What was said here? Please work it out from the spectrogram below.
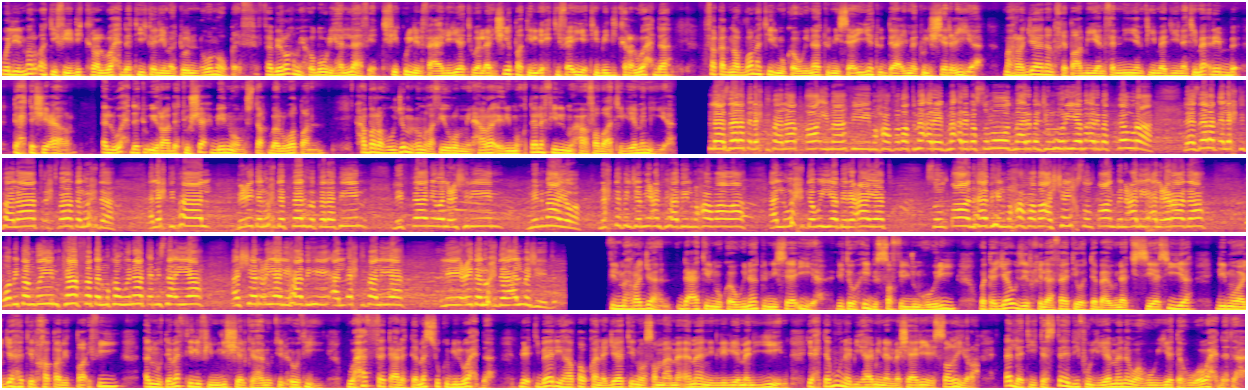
وللمرأة في ذكرى الوحدة كلمة وموقف فبرغم حضورها اللافت في كل الفعاليات والأنشطة الاحتفائية بذكرى الوحدة فقد نظمت المكونات النسائية الداعمة للشرعية مهرجانا خطابيا فنيا في مدينة مأرب تحت شعار الوحدة إرادة شعب ومستقبل وطن. حضره جمع غفير من حرائر مختلف المحافظات اليمنية. لا زالت الاحتفالات قائمة في محافظة مأرب مأرب الصمود مأرب الجمهورية مأرب الثورة. لا زالت الاحتفالات احتفالات الوحدة. الاحتفال بعيد الوحدة الثالث والثلاثين للثاني والعشرين من مايو نحتفل جميعا في هذه المحافظة الوحدوية برعاية سلطان هذه المحافظة الشيخ سلطان بن علي العرادة وبتنظيم كافة المكونات النسائية الشرعية لهذه الاحتفالية لعيد الوحدة المجيد. في المهرجان دعت المكونات النسائية لتوحيد الصف الجمهوري وتجاوز الخلافات والتباينات السياسية لمواجهة الخطر الطائفي المتمثل في ميليشيا الكهنوت الحوثي وحثت على التمسك بالوحدة باعتبارها طوق نجاة وصمام أمان لليمنيين يحتمون بها من المشاريع الصغيرة التي تستهدف اليمن وهويته ووحدته.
